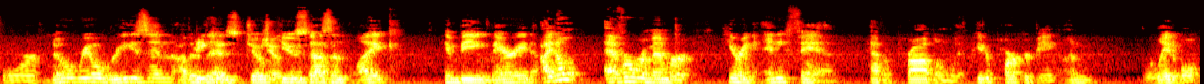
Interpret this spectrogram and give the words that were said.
for no real reason other Because than Joe Joe Q doesn't like him being married, I don't ever remember hearing any fan have a problem with Peter Parker being unrelatable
